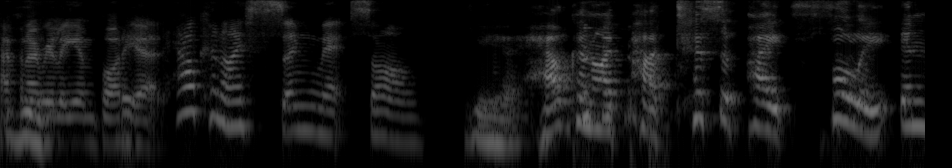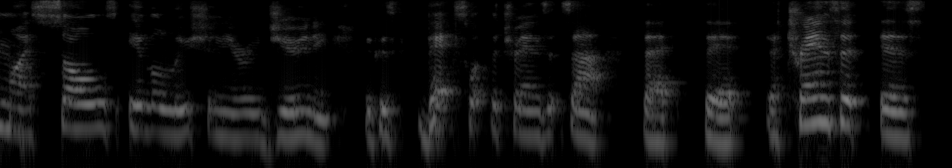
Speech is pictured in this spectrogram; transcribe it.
How can yeah. I really embody it? How can I sing that song? Yeah. How can I participate fully in my soul's evolutionary journey? Because that's what the transits are. That the, the transit is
